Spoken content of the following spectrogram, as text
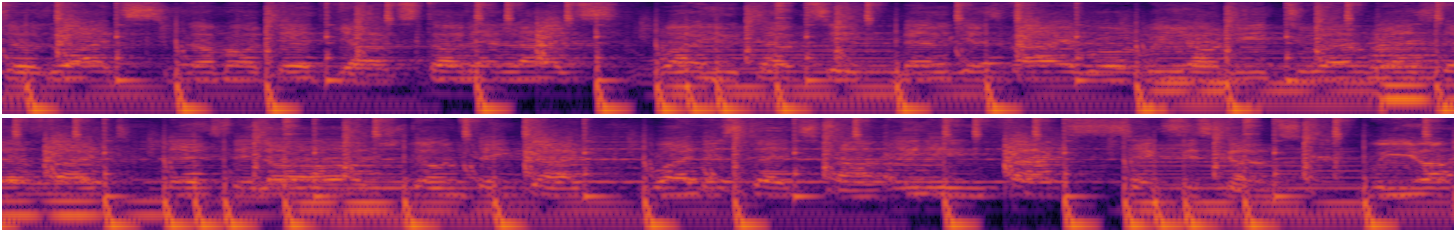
Sister rights, no more dead girls, stolen lights. Why you toxic? Belgians viral, we all need to embrace the fight. Let's be large, don't think that. Why the states are eating facts? Sexist guns, we are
